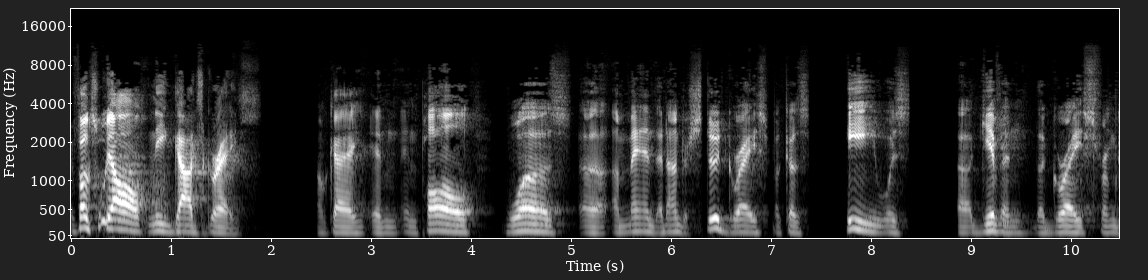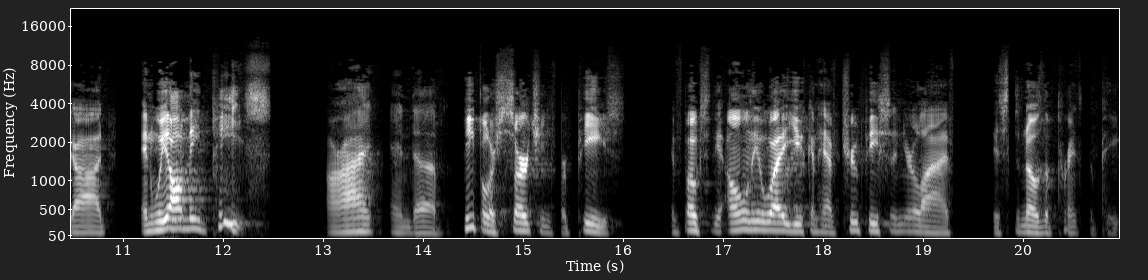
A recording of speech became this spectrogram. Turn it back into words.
And folks, we all need God's grace, okay? And, and Paul was a, a man that understood grace because he was uh, given the grace from God. And we all need peace, all right? And uh, people are searching for peace. And folks, the only way you can have true peace in your life is to know the Prince of Peace.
